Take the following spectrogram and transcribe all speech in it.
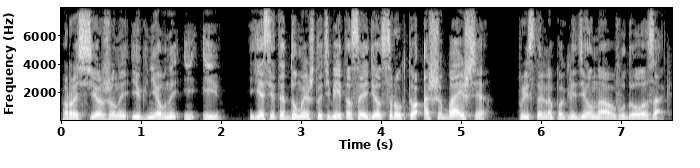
рассерженный и гневный ИИ. «Если ты думаешь, что тебе это сойдет с рук, то ошибаешься!» Пристально поглядел на Вудола Зак.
